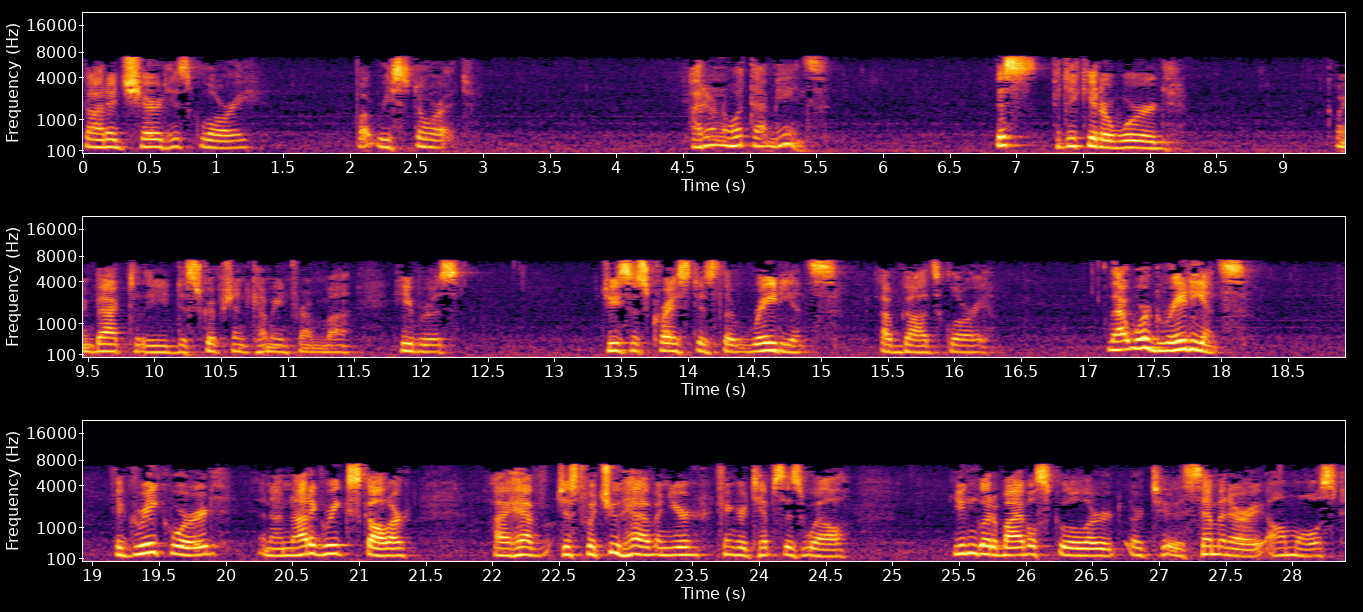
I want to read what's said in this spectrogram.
God had shared his glory, but restore it. I don't know what that means. This particular word, going back to the description coming from uh, Hebrews, Jesus Christ is the radiance of God's glory. That word radiance, the Greek word, and I'm not a Greek scholar, I have just what you have in your fingertips as well. You can go to Bible school or, or to seminary almost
